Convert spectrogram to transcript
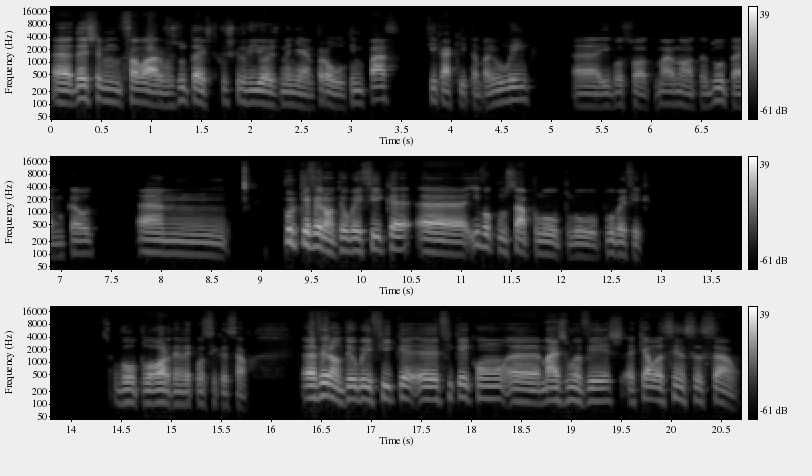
uh, deixem-me falar-vos do texto que escrevi hoje de manhã para o último passo. Fica aqui também o link. Uh, e vou só tomar nota do timecode. Um, porque a ver ontem o Benfica, uh, e vou começar pelo, pelo, pelo Benfica. Vou pela ordem da classificação. A ver ontem o Benfica, uh, fiquei com, mais uma vez, aquela sensação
